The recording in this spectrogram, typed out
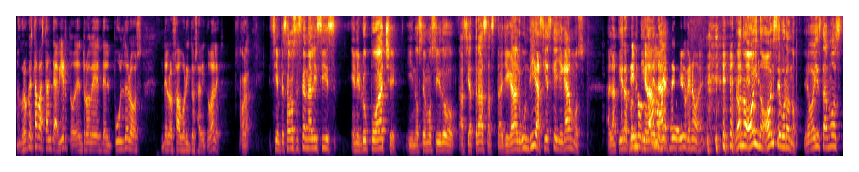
Yo creo que está bastante abierto dentro del pool de los, de los favoritos habituales. Ahora, si empezamos este análisis en el grupo H y nos hemos ido hacia atrás hasta llegar algún día, si es que llegamos a la tierra prometida de la... yo que no, ¿eh? No, no, hoy no, hoy seguro no. Hoy estamos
